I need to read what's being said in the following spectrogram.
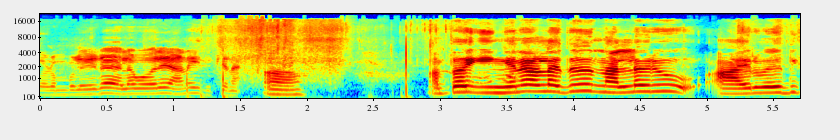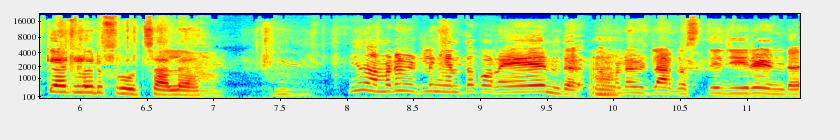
കൊടംപുളിയുടെ ഇല പോലെയാണ് ഇരിക്കണേ. ആ. അപ്പൊ ഇങ്ങനെയുള്ള ഇത് നല്ലൊരു ആയുർവേദിക് ആയിട്ടുള്ള ഒരു ഫ്രൂട്ട്സ് അല്ലേ? ഇനി നമ്മുടെ വീട്ടിൽ ഇങ്ങനത്തെ കുറേ ഉണ്ട്. നമ്മുടെ വീട്ടിൽ അഗസ്ത്യ ജീര ഉണ്ട്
